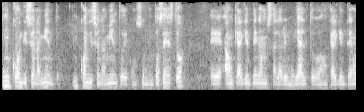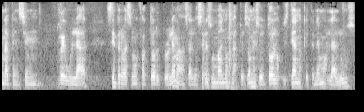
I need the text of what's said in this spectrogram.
un condicionamiento, un condicionamiento de consumo. Entonces esto, eh, aunque alguien tenga un salario muy alto, aunque alguien tenga una pensión regular, siempre va a ser un factor de problema. O sea, los seres humanos, las personas y sobre todo los cristianos que tenemos la luz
